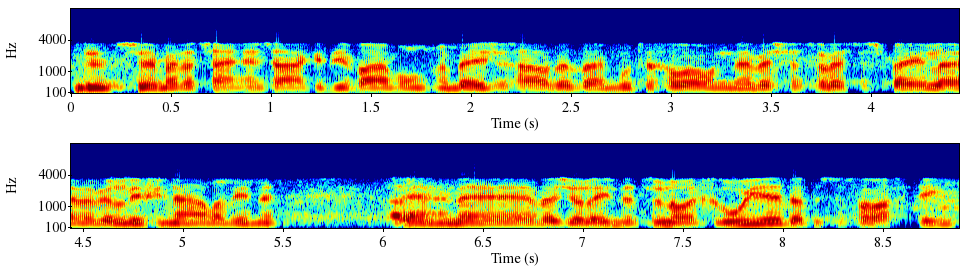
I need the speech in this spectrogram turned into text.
Dus, eh, maar dat zijn geen zaken die, waar we ons mee bezighouden. Wij moeten gewoon wedstrijd voor wedstrijd spelen en we willen de finale winnen. En wij zullen in het toernooi groeien, dat is de verwachting.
